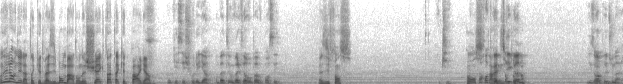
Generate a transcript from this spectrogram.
On est là, on est là, t'inquiète. Vas-y, bombarde. On est... Je suis avec toi, t'inquiète pas, regarde. Ok, c'est chaud, les gars. On va, te- on va le faire ou pas, vous pensez? Vas-y, fonce. Ok. Fonce, Par contre, quand ils dégomment, ils ont un peu du mal.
